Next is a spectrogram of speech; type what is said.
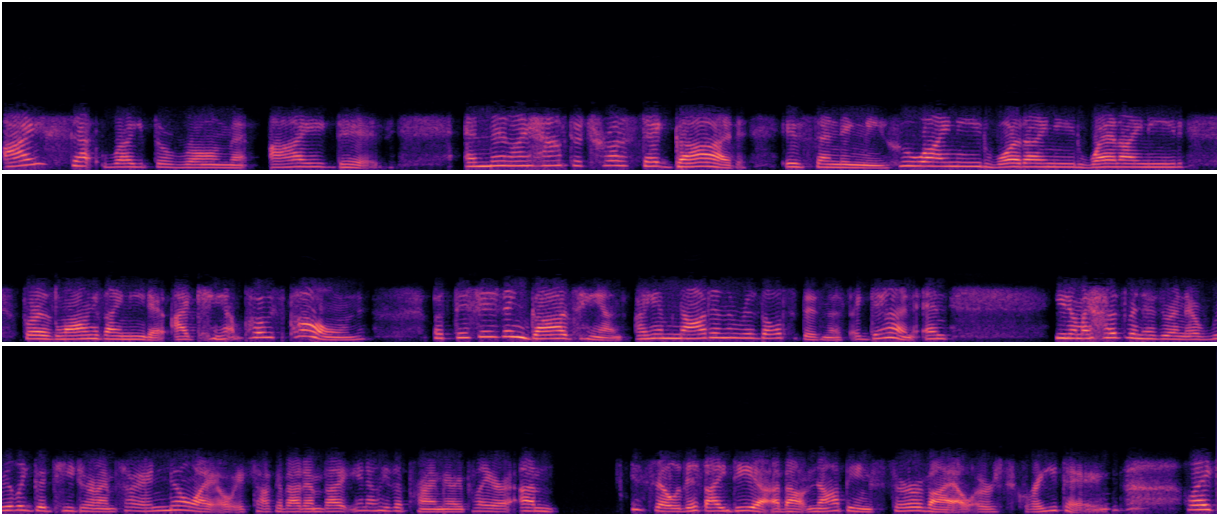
I set right the wrong that I did. And then I have to trust that God is sending me who I need, what I need, when I need, for as long as I need it. I can't postpone, but this is in God's hands. I am not in the results business again. And you know, my husband has been a really good teacher, and I'm sorry, I know I always talk about him, but you know, he's a primary player. Um, so this idea about not being servile or scraping, like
